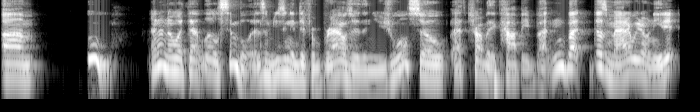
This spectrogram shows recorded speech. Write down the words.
Um, ooh, I don't know what that little symbol is. I'm using a different browser than usual, so that's probably a copy button, but doesn't matter. We don't need it.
